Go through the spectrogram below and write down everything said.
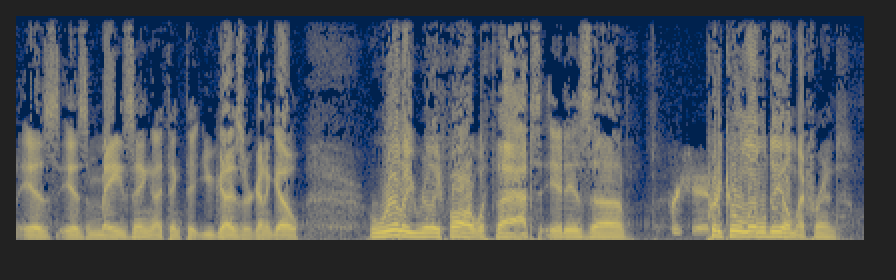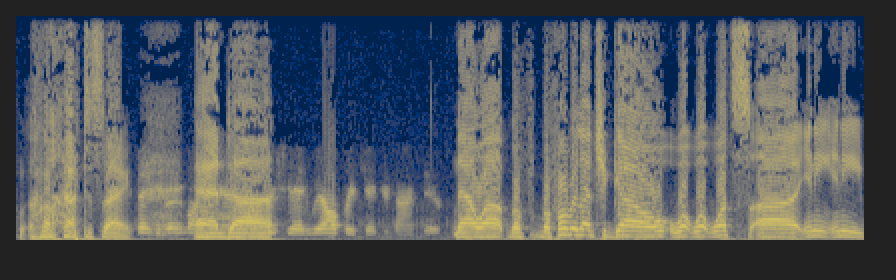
is is amazing. I think that you guys are going to go really, really far with that. It is uh, Appreciate it. pretty cool little deal, my friend. I'll have to say. Thank you very much. And. Uh, appreciate we all appreciate your time too. now, uh, bef- before we let you go, what what what's uh, any any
